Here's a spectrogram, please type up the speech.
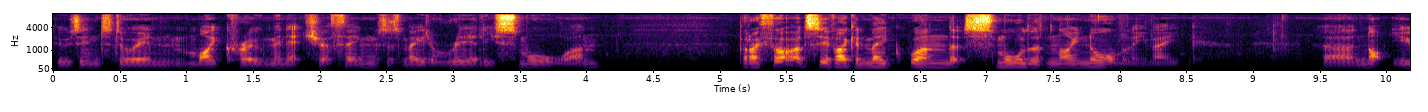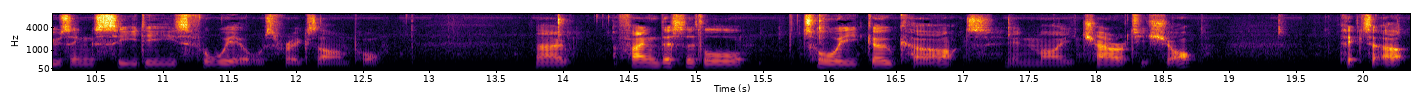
who's into doing micro miniature things has made a really small one. But I thought I'd see if I could make one that's smaller than I normally make. Uh, not using CDs for wheels, for example. Now, I found this little toy go-kart in my charity shop. Picked it up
